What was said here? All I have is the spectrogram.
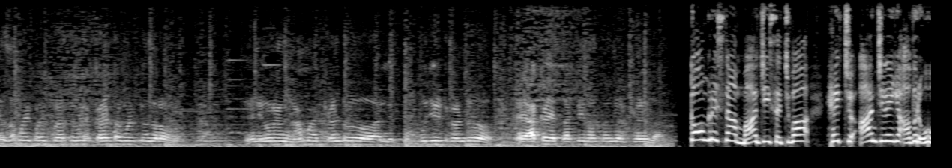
ಏನ್ ಸಾಮೂಹಿಕವಾಗಿ ಪ್ರಾರ್ಥನೆ ಮಾಡಿ ಕರೆಕ್ಟಾಗಿ ಮಾಡ್ಕೊಂಡಾರ ಅವರು ಏನು ಇವ್ರಂಗೆ ನಮ್ಮ ಹಾಕೊಂಡು ಅಲ್ಲಿ ಪೂಜೆ ಇಟ್ಕೊಂಡು ಯಾಕ ತಟ್ಟಿನ ಅಂತಂದೇಳಿ ಕೇಳಿಲ್ಲ. ಕಾಂಗ್ರೆಸ್ನ ಮಾಜಿ ಸಚಿವ ಎಚ್ ಆಂಜನೇಯ ಅವರು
